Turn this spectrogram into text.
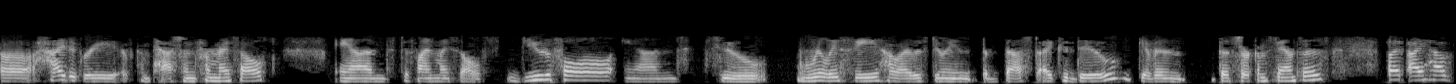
a high degree of compassion for myself and to find myself beautiful and to really see how I was doing the best I could do given the circumstances but I have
